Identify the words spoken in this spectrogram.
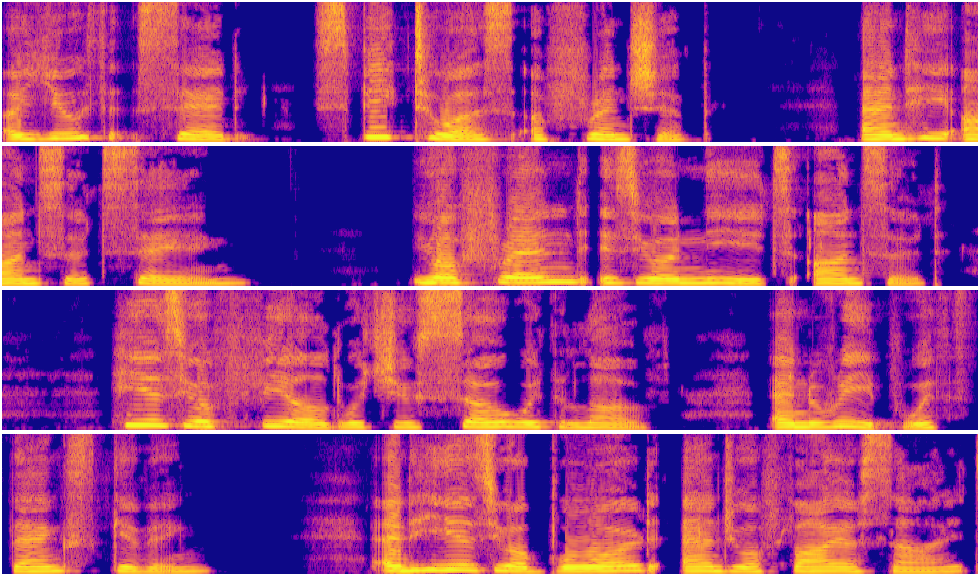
A youth said, Speak to us of friendship. And he answered, saying, your friend is your needs answered. He is your field which you sow with love and reap with thanksgiving. And he is your board and your fireside.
